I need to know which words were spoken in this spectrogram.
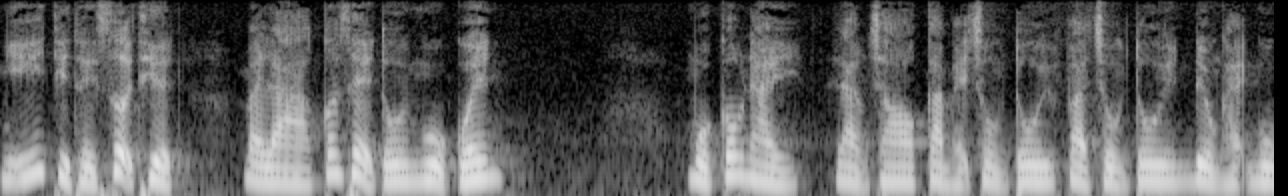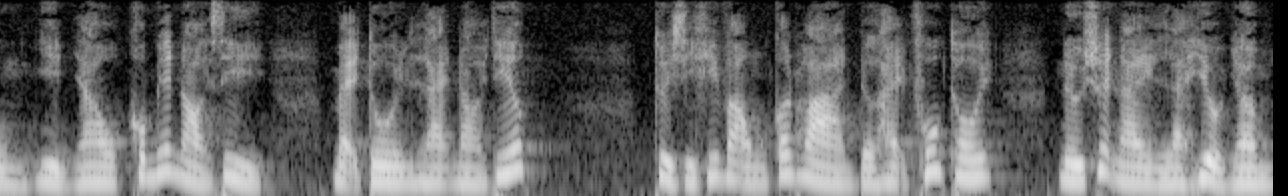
Nghĩ thì thấy sợ thiệt, mà là con rể tôi ngủ quên. Một câu này làm cho cả mẹ chồng tôi và chồng tôi đều ngại ngùng nhìn nhau không biết nói gì. Mẹ tôi lại nói tiếp. Thủy chỉ hy vọng con Hòa được hạnh phúc thôi. Nếu chuyện này là hiểu nhầm,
